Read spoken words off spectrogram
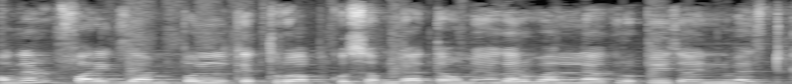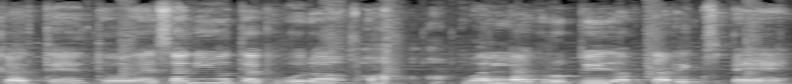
अगर फॉर एग्जांपल के थ्रू आपको समझाता हूँ मैं, अगर वन लाख रुपीज़ इन्वेस्ट करते हैं तो ऐसा नहीं होता कि पूरा वन लाख रुपीज़ आपका रिक्स पे है,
